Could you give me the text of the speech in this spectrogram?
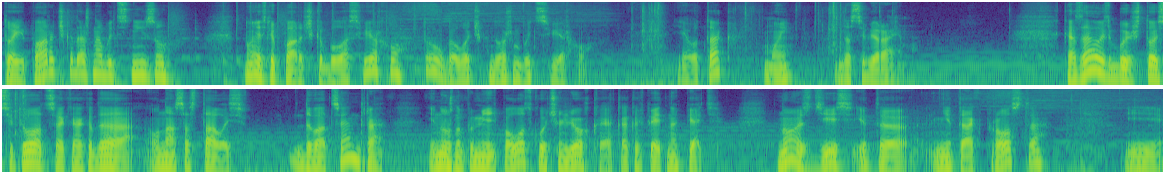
то и парочка должна быть снизу. Но если парочка была сверху, то уголочек должен быть сверху. И вот так мы дособираем. Казалось бы, что ситуация, когда у нас осталось два центра, и нужно поменять полоску, очень легкая, как и в 5 на 5. Но здесь это не так просто. И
